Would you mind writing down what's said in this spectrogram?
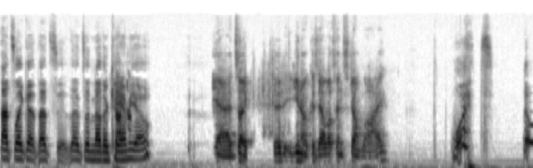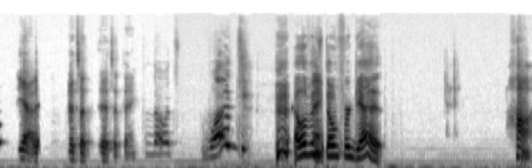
That's like a that's that's another cameo. yeah. It's like you know because elephants don't lie. What? No, Yeah, that's a it's a thing. no, it's what? Elephants Thanks. don't forget. Huh.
